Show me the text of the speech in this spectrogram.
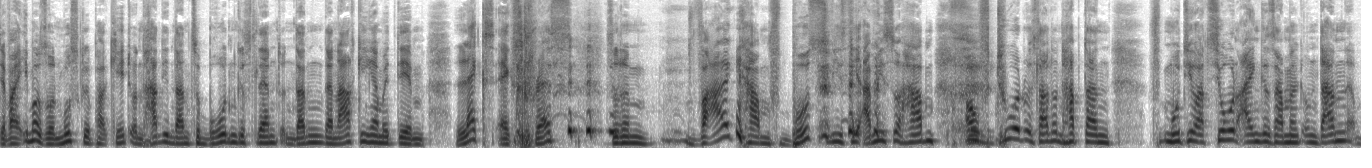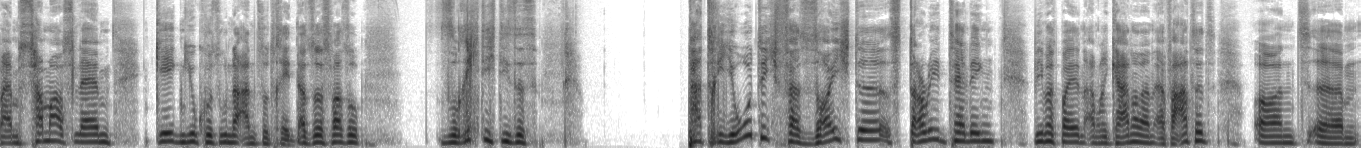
der war immer so ein Muskelpaket und hat ihn dann zu Boden geslammt und dann danach ging er mit dem Lex Express, so einem Wahlkampfbus, wie es die Amis so haben, auf Tour durchs Land und hab dann Motivation eingesammelt, um dann beim SummerSlam gegen Yokozuna anzutreten. Also das war so, so richtig dieses patriotisch verseuchte Storytelling, wie man es bei den Amerikanern dann erwartet. Und ähm,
